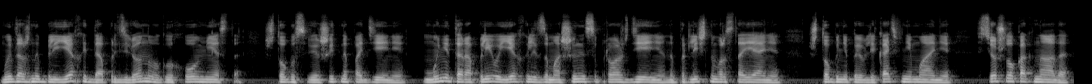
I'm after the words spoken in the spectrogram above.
Мы должны были ехать до определенного глухого места, чтобы совершить нападение. Мы неторопливо ехали за машиной сопровождения на приличном расстоянии, чтобы не привлекать внимания. Все шло как надо,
